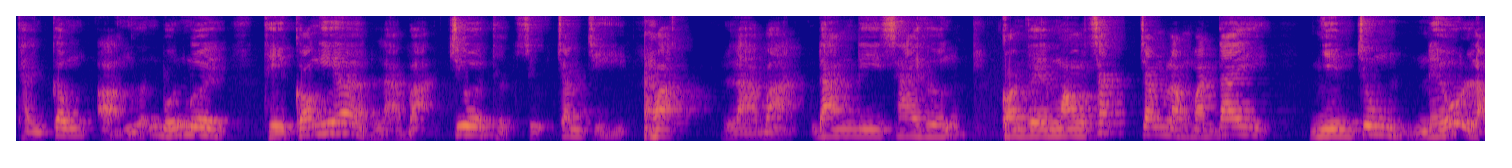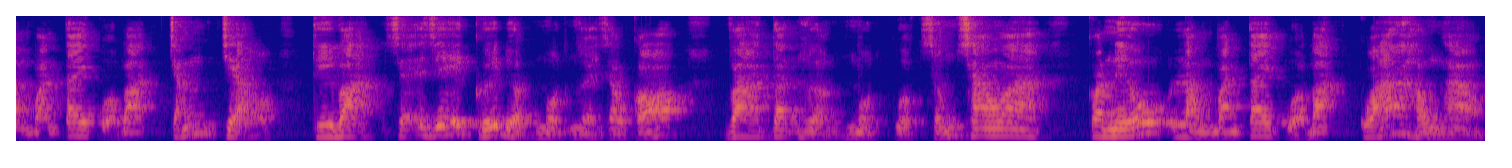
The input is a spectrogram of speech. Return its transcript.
thành công ở ngưỡng 40 thì có nghĩa là bạn chưa thực sự chăm chỉ hoặc là bạn đang đi sai hướng. Còn về màu sắc trong lòng bàn tay, nhìn chung nếu lòng bàn tay của bạn trắng trẻo thì bạn sẽ dễ cưới được một người giàu có và tận hưởng một cuộc sống xa hoa. Còn nếu lòng bàn tay của bạn quá hồng hào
